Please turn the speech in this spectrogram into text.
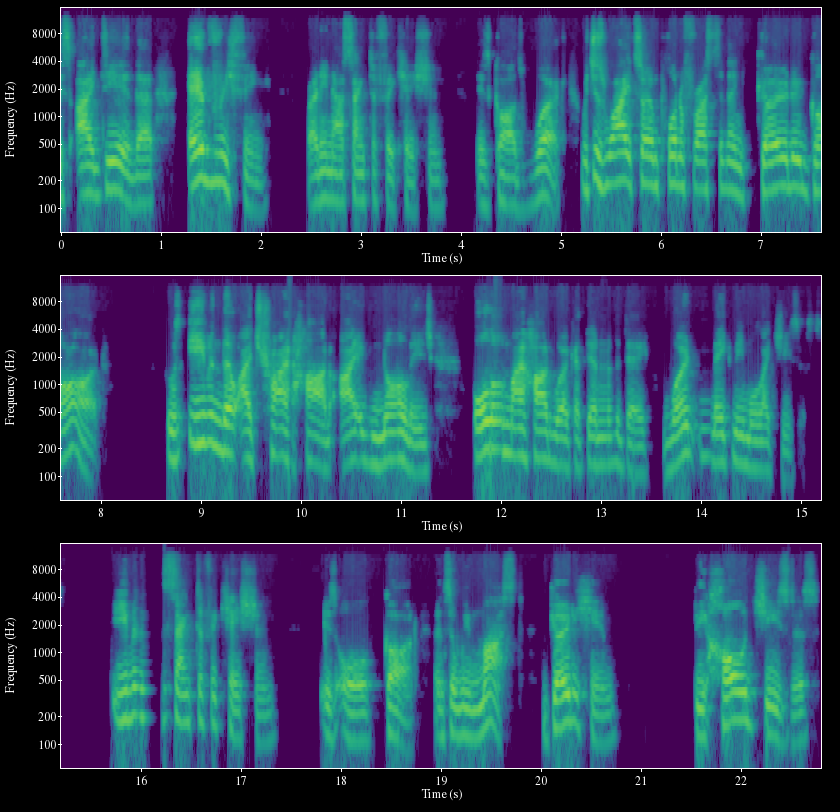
This idea that everything right, in our sanctification is God's work, which is why it's so important for us to then go to God. Because even though I try hard, I acknowledge all of my hard work at the end of the day won't make me more like Jesus. Even sanctification is all God. And so we must go to Him, behold Jesus,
